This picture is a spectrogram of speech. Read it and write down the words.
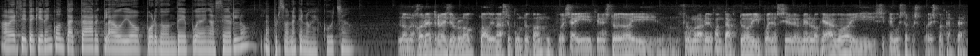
A ver, si te quieren contactar, Claudio, ¿por dónde pueden hacerlo las personas que nos escuchan? Lo mejor a través del blog claudinacio.com, pues ahí tienes todo y un formulario de contacto y puedes ver lo que hago y si te gusta pues puedes contactar.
